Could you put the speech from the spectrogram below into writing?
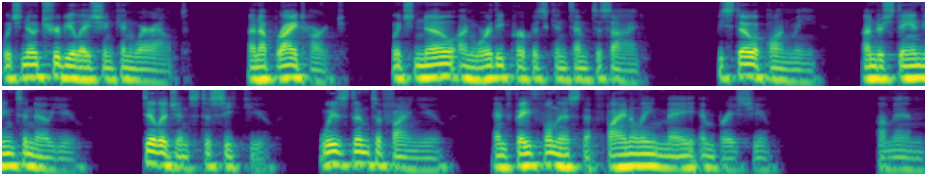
which no tribulation can wear out, an upright heart, which no unworthy purpose can tempt aside. Bestow upon me understanding to know you, diligence to seek you, wisdom to find you, and faithfulness that finally may embrace you. Amen.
